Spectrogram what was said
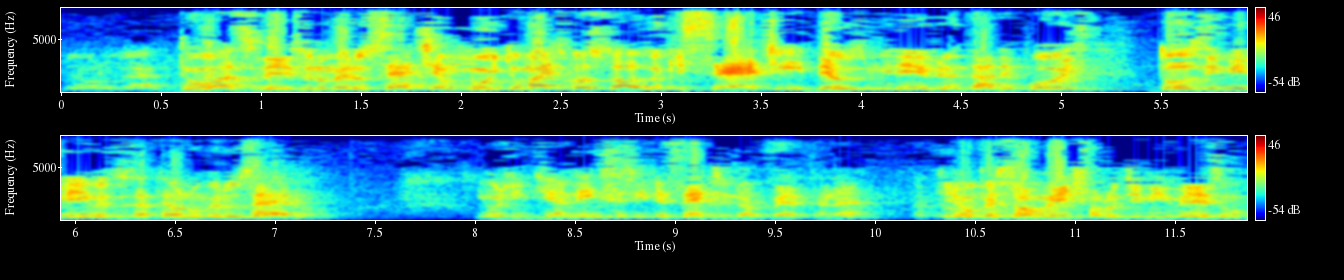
Mesmo lugar. Duas vezes o número 7. É muito mais gostoso do que 7, e Deus me livre, andar depois 12 milímetros até o número 0. E hoje em dia nem 77 não aperta, né? Eu pessoalmente falo de mim mesmo,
